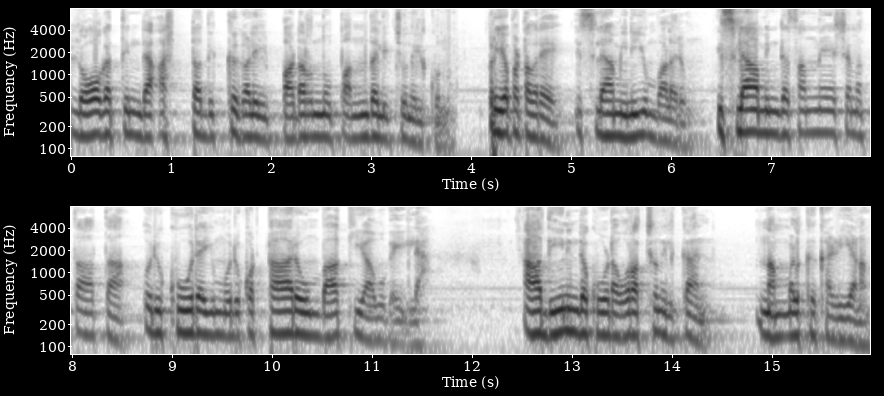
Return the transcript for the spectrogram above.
ലോകത്തിന്റെ അഷ്ടദിക്കുകളിൽ പടർന്നു പന്തലിച്ചു നിൽക്കുന്നു. പ്രിയപ്പെട്ടവരെ ഇസ്ലാം ഇനിയും വളരും. ഇസ്ലാമിന്റെ സന്ദേശമെത്താത്ത ഒരു കൂരയും ഒരു കൊട്ടാരവും ബാക്കിയാവുകയില്ല. ആ ദീനിന്റെ കൂടെ ഉറച്ചു നിൽക്കാൻ നമ്മൾക്ക് കഴിയണം.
